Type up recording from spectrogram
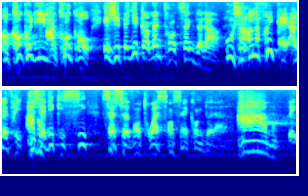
En crocodile. En crocro. Et j'ai payé quand même 35 dollars. Où ça? En Afrique? En Afrique. vous bon. savez qu'ici, ça se vend 350 dollars. Ah, bon. Oui.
